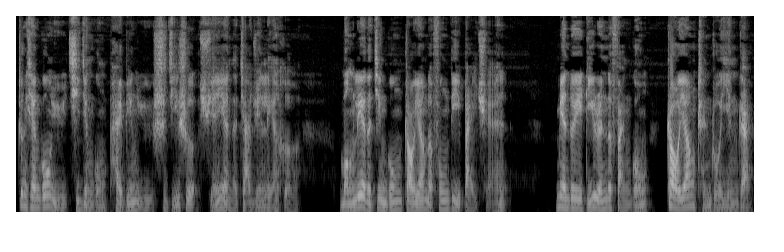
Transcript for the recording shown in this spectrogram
郑献公与齐景公派兵与市集社巡演的家军联合，猛烈地进攻赵鞅的封地百泉。面对敌人的反攻，赵鞅沉着应战，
